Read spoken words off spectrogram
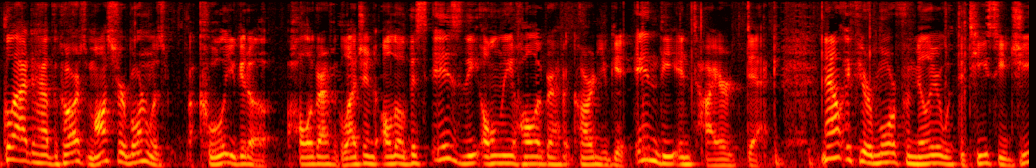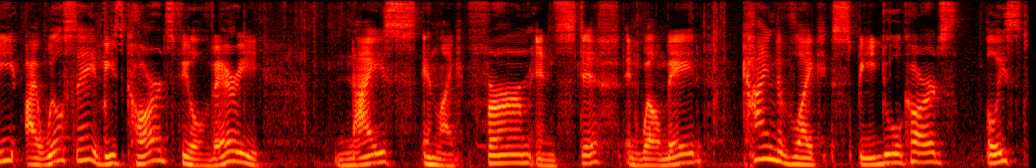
Glad to have the cards. Monster Reborn was cool. You get a holographic legend, although this is the only holographic card you get in the entire deck. Now, if you're more familiar with the TCG, I will say these cards feel very nice and like firm and stiff and well made, kind of like speed duel cards. At least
